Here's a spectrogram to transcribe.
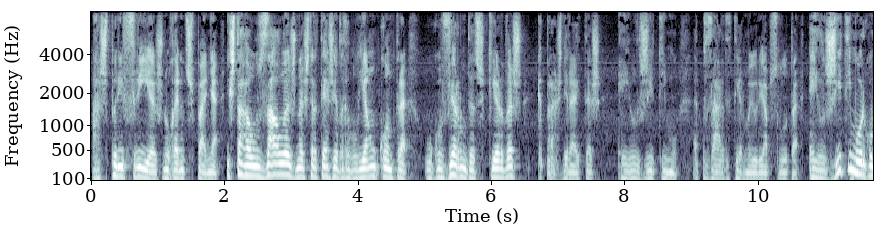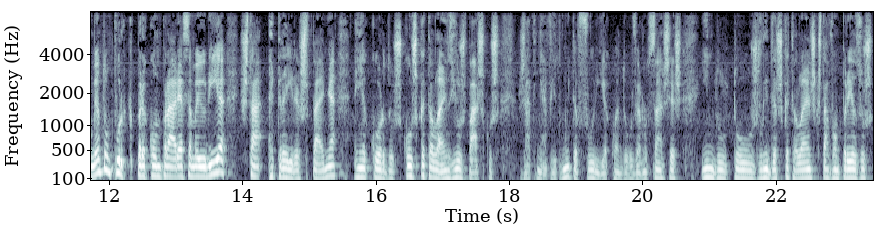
às periferias no Reino de Espanha e está a usá-las na estratégia de rebelião contra o governo das esquerdas, que para as direitas é ilegítimo, apesar de ter maioria absoluta. É ilegítimo, argumentam, porque para comprar essa maioria está a trair a Espanha em acordos com os catalães e os bascos. Já tinha havido muita fúria quando o governo Sánchez indultou os líderes catalães que estavam presos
